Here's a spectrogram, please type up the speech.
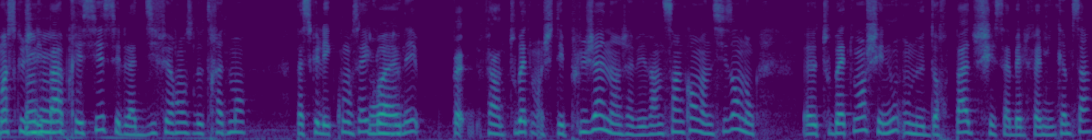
Moi, ce que je n'ai mhm. pas apprécié, c'est la différence de traitement. Parce que les conseils qu'on me donnait, enfin, tout bêtement, j'étais plus jeune, hein, j'avais 25 ans, 26 ans, donc euh, tout bêtement, chez nous, on ne dort pas chez sa belle famille comme ça.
